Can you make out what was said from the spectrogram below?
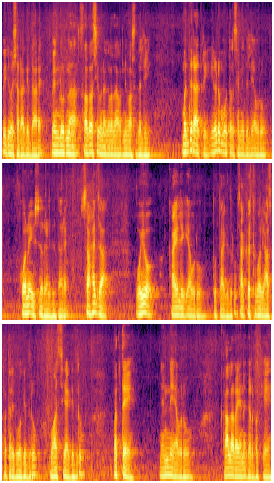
ವಿಧಿವಶರಾಗಿದ್ದಾರೆ. ಬೆಂಗಳೂರಿನ ಸದಾಶಿವನಗರದ ಅವರ ನಿವಾಸದಲ್ಲಿ ಮಧ್ಯರಾತ್ರಿ ಎರಡು ಮೂವತ್ತರ ಸಮಯದಲ್ಲಿ ಅವರು ಕೊನೆ ಎಳೆದಿದ್ದಾರೆ ಸಹಜ ವಯೋ ಕಾಯಿಲೆಗೆ ಅವರು ತುತ್ತಾಗಿದ್ದರು. ಸಾಕಷ್ಟು ಬಾರಿ ಆಸ್ಪತ್ರೆಗೆ ಹೋಗಿದ್ದರು, ವಾಸಿಯಾಗಿದ್ದರು. ಮತ್ತು ನಿನ್ನೆ ಅವರು ಕಾಲರಾಯನ ಗರ್ಭಕ್ಕೆ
